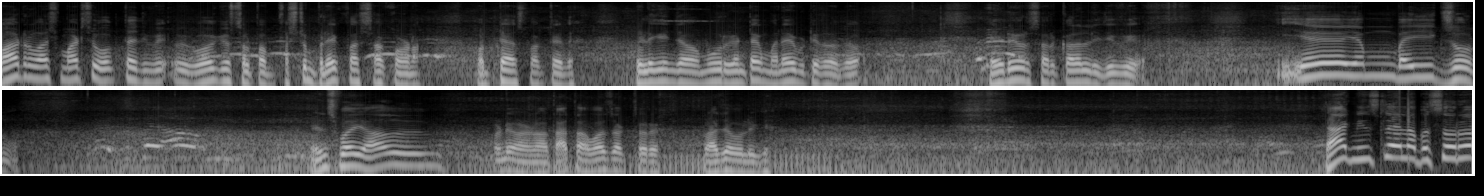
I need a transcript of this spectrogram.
ವಾಟ್ರ್ ವಾಶ್ ಮಾಡಿಸಿ ಹೋಗ್ತಾ ಇದ್ದೀವಿ. ಹೋಗಿ ಸ್ವಲ್ಪ ಫಸ್ಟು ಬ್ರೇಕ್ಫಾಸ್ಟ್ ಹಾಕೋಣ. ಹೊಟ್ಟೆ ಹಸ್ವಾಗ್ತಾ ಇದೆ. ಬೆಳಗಿನ ಜಾವ ಮೂರು ಗಂಟೆಗೆ ಮನೆ ಬಿಟ್ಟಿರೋದು. ಯಡಿಯೂರು ಸರ್ಕಲಲ್ಲಿ ಇದ್ದೀವಿ ಎ ಎಂ ಬೈಕ್ ಝೋನ್ ಎನ್ಸ್ ಬೈ ಯಾವ ನೋಡಿ ಹೋಗೋಣ ತಾತ ಆವಾಜ್ ಆಗ್ತಾರೆ ರಾಜವಲಿಗೆ ಯಾಕೆ ನಿನ್ಸ್ಲೇ ಇಲ್ಲ ಬಸ್ಸವರು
